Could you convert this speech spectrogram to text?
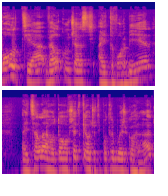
pohltia veľkú časť aj tvorby hier aj celého toho všetkého, čo ty potrebuješ ako hráč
